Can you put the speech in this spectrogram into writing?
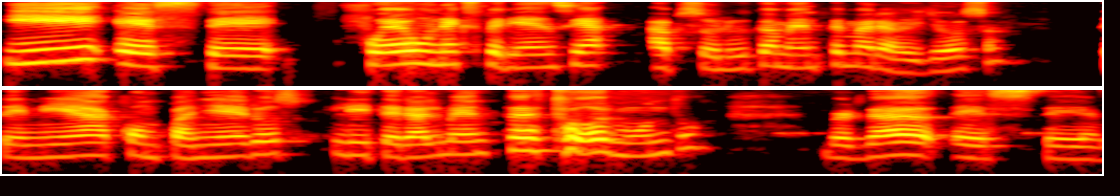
Y este, fue una experiencia absolutamente maravillosa. Tenía compañeros literalmente de todo el mundo, ¿verdad? Este,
